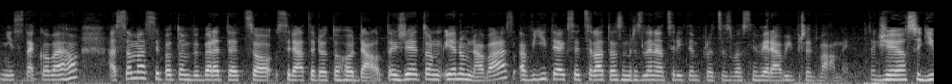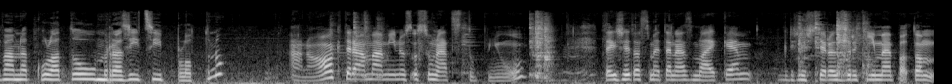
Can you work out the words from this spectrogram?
nic takového. A sama si potom vyberete, co si dáte do toho dál. Takže je to jenom na vás a vidíte, jak se celá ta zmrzlina, celý ten proces vlastně vyrábí před vámi. Takže já se dívám na kulatou mrazící plotnu? Ano, která má minus 18 stupňů. Takže ta smetana s mlékem, když ještě rozdrtíme potom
